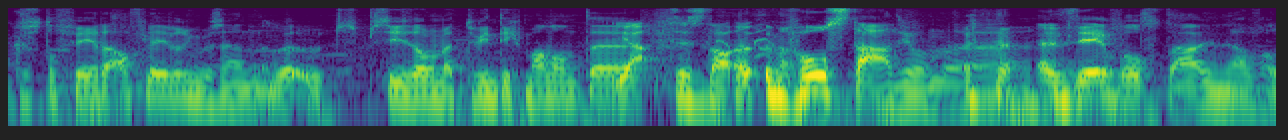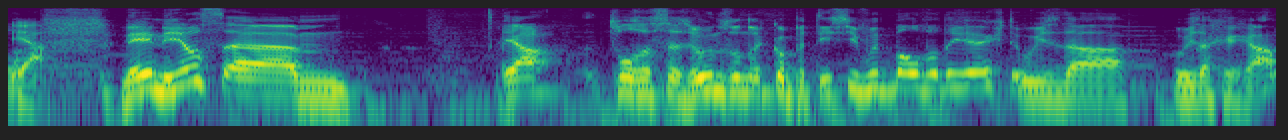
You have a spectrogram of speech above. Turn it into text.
gestoffeerde aflevering. We zijn we- het is precies al met 20 man aan het... Ja, het is dat. Een vol stadion. een zeer vol stadion, ja, voilà. Ja. Nee, Niels, ehm, ja, het was een seizoen zonder competitievoetbal voor de jeugd. Hoe is dat, hoe is dat gegaan?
